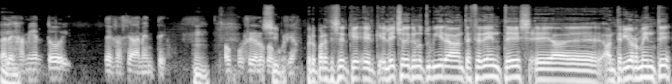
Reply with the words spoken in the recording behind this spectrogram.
alejamiento y desgraciadamente Hmm. ocurrió lo que ocurrió. Pero parece ser que el, hecho de que no tuviera antecedentes eh, eh, anteriormente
